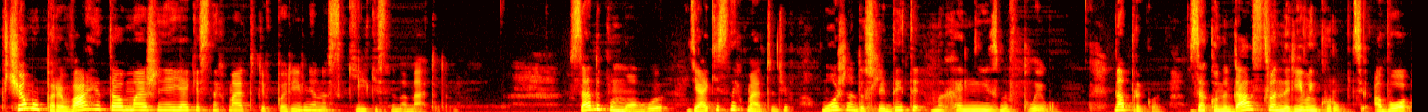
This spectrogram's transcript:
В чому переваги та обмеження якісних методів порівняно з кількісними методами? За допомогою якісних методів можна дослідити механізми впливу. Наприклад, законодавство на рівень корупції або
